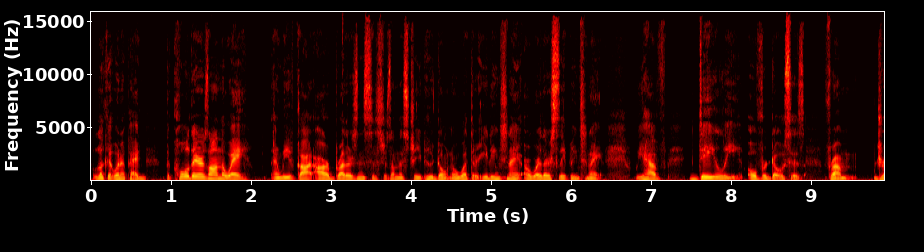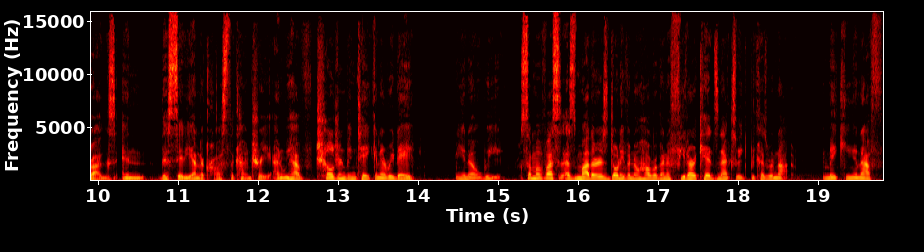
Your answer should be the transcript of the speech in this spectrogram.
Look at Winnipeg. The cold air is on the way and we've got our brothers and sisters on the street who don't know what they're eating tonight or where they're sleeping tonight. We have daily overdoses from drugs in this city and across the country. And we have children being taken every day. You know, we some of us as mothers don't even know how we're going to feed our kids next week because we're not making enough.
